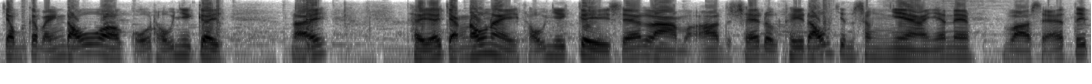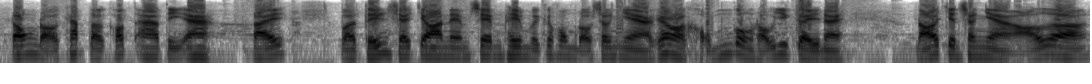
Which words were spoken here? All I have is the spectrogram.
trong cái bảng đấu uh, của Thổ Nhĩ Kỳ đấy thì ở trận đấu này Thổ Nhĩ Kỳ sẽ làm à, sẽ được thi đấu trên sân nhà nha anh em và sẽ tiếp đón đội khách là Croatia đấy và Tiến sẽ cho anh em xem thêm về cái phong độ sân nhà rất là khủng của Thổ Nhĩ Kỳ này. Đó trên sân nhà ở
